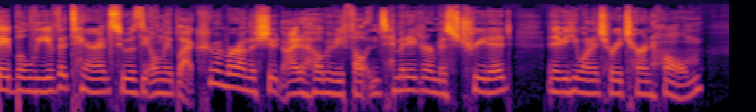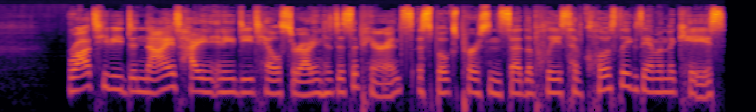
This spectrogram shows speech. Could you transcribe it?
They believe that Terrence, who was the only black crew member on the shoot in Idaho, maybe felt intimidated or mistreated, and maybe he wanted to return home. Raw TV denies hiding any details surrounding his disappearance. A spokesperson said the police have closely examined the case,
